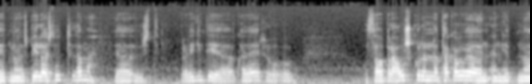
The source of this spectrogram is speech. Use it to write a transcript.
hérna, spilaðist út þannig, eða veist, bara veikindi eða hvað það er og, og, og það var bara áskorun að taka á það en, en hérna,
